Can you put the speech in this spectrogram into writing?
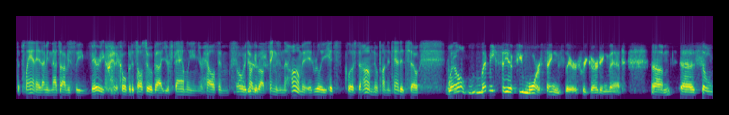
the planet. I mean, that's obviously very critical, but it's also about your family and your health. And oh, when we talk is. about things in the home, it, it really hits close to home. No pun intended. So, well, let me say a few more things there regarding that. Um, uh, so,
